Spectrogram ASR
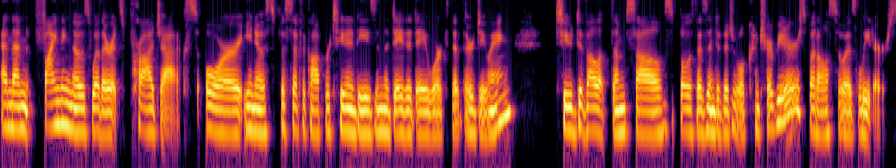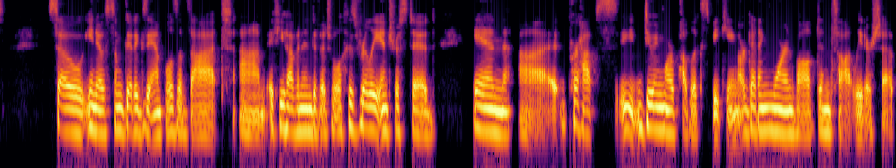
and then finding those whether it's projects or you know specific opportunities in the day-to-day work that they're doing to develop themselves both as individual contributors but also as leaders so you know some good examples of that um, if you have an individual who's really interested in uh, perhaps doing more public speaking or getting more involved in thought leadership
